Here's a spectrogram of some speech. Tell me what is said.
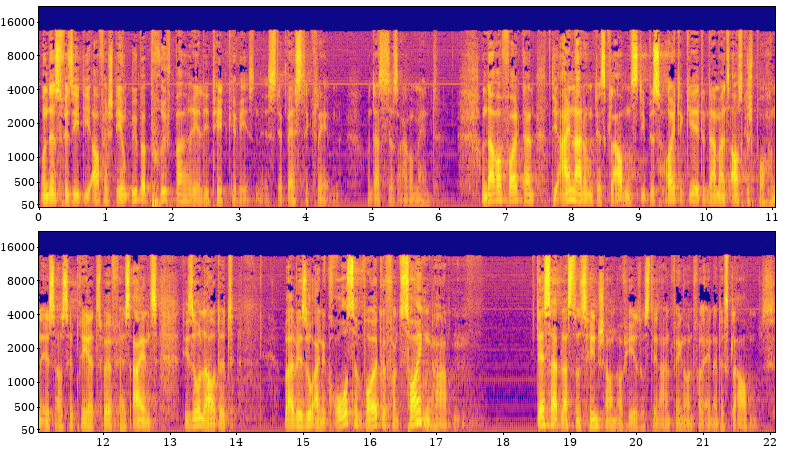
Und dass für sie die Auferstehung überprüfbare Realität gewesen ist, der beste Claim. Und das ist das Argument. Und darauf folgt dann die Einladung des Glaubens, die bis heute gilt und damals ausgesprochen ist aus Hebräer 12, Vers 1, die so lautet, weil wir so eine große Wolke von Zeugen haben. Deshalb lasst uns hinschauen auf Jesus, den Anfänger und Vollender des Glaubens.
